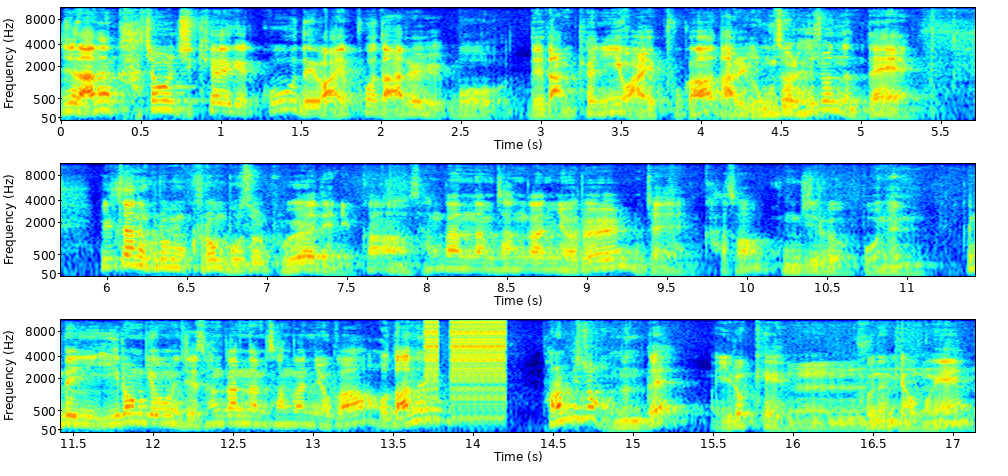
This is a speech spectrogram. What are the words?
이제 나는 가정을 지켜야겠고 내 와이프가 나를 뭐 내 남편이 와이프가 나를 용서를 해줬는데 일단은 그러면 그런 모습을 보여야 되니까 상간남 상간녀를 이제 가서 공지를 모는. 근데 이, 런 경우는 이제 상간남 상간녀가 어, 나는 바람핀 적 없는데? 이렇게 음. 구는 경우에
